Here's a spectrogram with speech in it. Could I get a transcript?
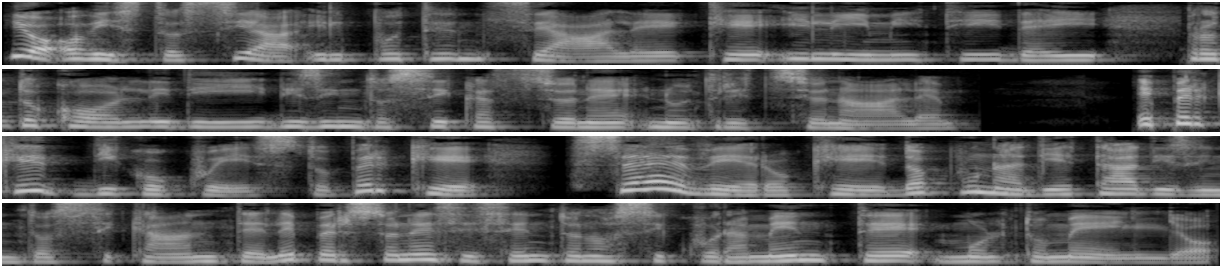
io ho visto sia il potenziale che i limiti dei protocolli di disintossicazione nutrizionale. E perché dico questo? Perché se è vero che dopo una dieta disintossicante le persone si sentono sicuramente molto meglio,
